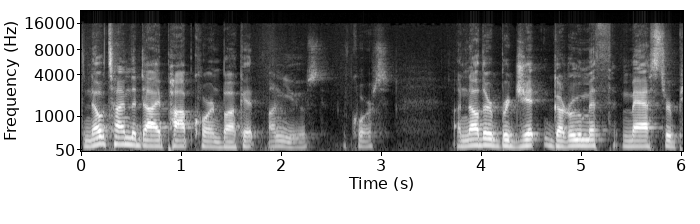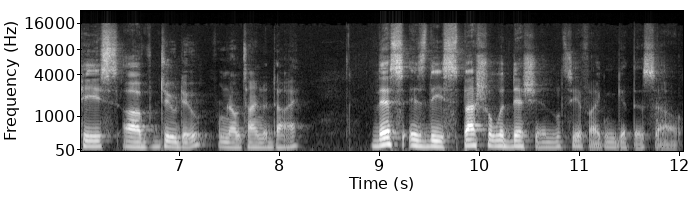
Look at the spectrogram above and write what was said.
The No Time to Die popcorn bucket, unused, of course. Another Brigitte Garumeth masterpiece of Doo Doo from No Time to Die. This is the special edition. Let's see if I can get this out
